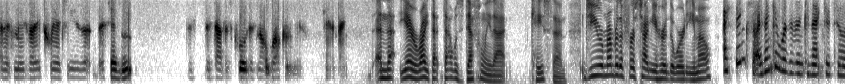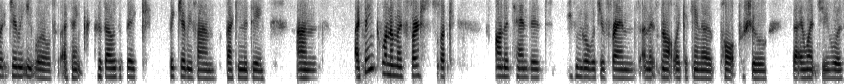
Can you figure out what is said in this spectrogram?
and it's made very clear to you that this isn't the, the status quo does not welcome you kind of thing. And that yeah, right. That that was definitely that case then. Do you remember the first time you heard the word emo? I think so. I think it have been connected to like Jimmy Eat World. I think because I was a big big Jimmy fan back in the day, and I think one of my first like unattended you can go with your friends and it's not like a kind of pop show that I went to was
